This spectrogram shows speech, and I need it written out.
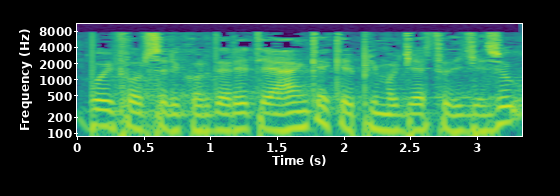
Voi forse ricorderete anche che il primo gesto di Gesù,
